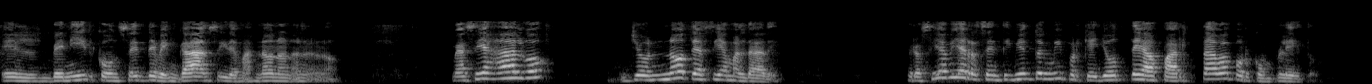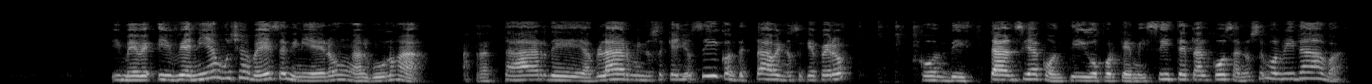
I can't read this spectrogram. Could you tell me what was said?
El venir con sed de venganza y demás. No, no, no, no, no. Me hacías algo, yo no te hacía maldades. Pero sí había resentimiento en mí porque yo te apartaba por completo. Y, me, y venía muchas veces, vinieron algunos a, a tratar de hablarme, no sé qué, yo sí contestaba y no sé qué, pero con distancia contigo porque me hiciste tal cosa, no se me olvidaba.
